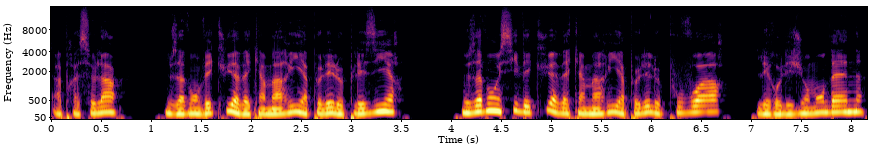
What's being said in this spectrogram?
Après cela, nous avons vécu avec un mari appelé le plaisir, nous avons aussi vécu avec un mari appelé le pouvoir, les religions mondaines,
